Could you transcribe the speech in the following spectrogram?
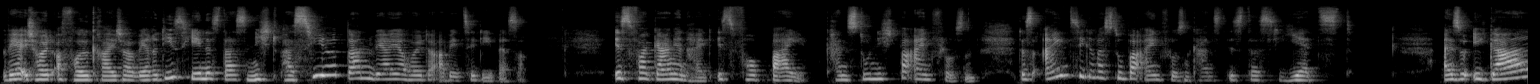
wäre ich heute erfolgreicher, wäre dies, jenes, das nicht passiert, dann wäre ja heute ABCD besser ist Vergangenheit, ist vorbei, kannst du nicht beeinflussen. Das Einzige, was du beeinflussen kannst, ist das Jetzt. Also egal,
